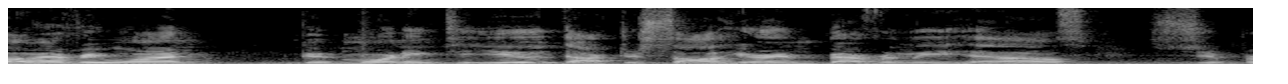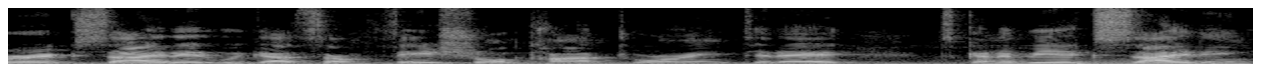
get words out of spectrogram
Hello everyone. Good morning to you. Dr. Saul here in Beverly Hills. Super excited. We got some facial contouring today. It's going to be exciting.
